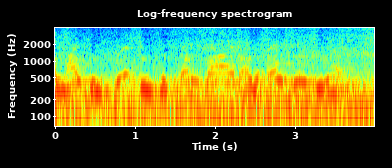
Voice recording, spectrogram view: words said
Johnny Nicely. This is the 25 of Eldridge Lynn.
